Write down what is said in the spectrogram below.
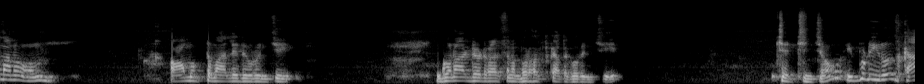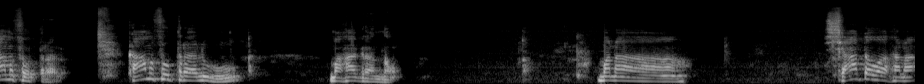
మనం ఆముక్త మాల్యద గురించి గుణాఢ్యుడు రాసిన బృహత్ కథ గురించి చర్చించాం. ఇప్పుడు ఈరోజు కామసూత్రాలు. కామసూత్రాలు మహాగ్రంథం. మన శాతవాహన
